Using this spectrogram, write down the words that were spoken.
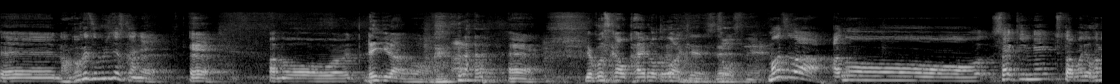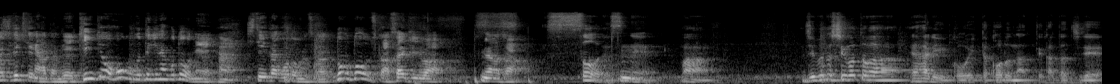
えー何ヶ月ぶりですかね。ええあのーレギュラーの、ええ横須賀を変える男が来てですね。そうですね。まずはあのー最近ねちょっとあまりお話できてなかったんで近況報告的なことをね、はい。していただこうと思うんですがどうどうですか？最近はさん。そうですね、まあ自分の仕事はやはりこういったコロナって形で、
